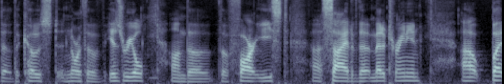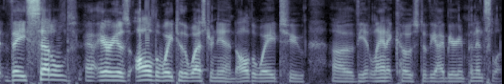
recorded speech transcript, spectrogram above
the, the coast north of Israel, on the the far east uh, side of the Mediterranean. Uh, but they settled areas all the way to the western end, all the way to the Atlantic coast of the Iberian Peninsula.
